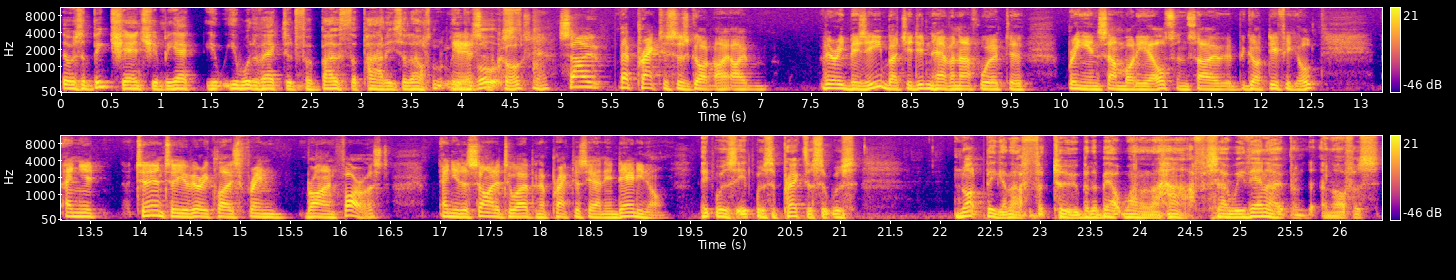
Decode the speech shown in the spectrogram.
there was a big chance you'd be act, you, you would have acted for both the parties that ultimately Yes, divorced. of course. Yeah. So that practice has got I, I, very busy, but you didn't have enough work to bring in somebody else, and so it got difficult. And you turned to your very close friend Brian Forrest, and you decided to open a practice out in Dandenong. It was it was a practice that was not big enough for two, but about one and a half. So we then opened an office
